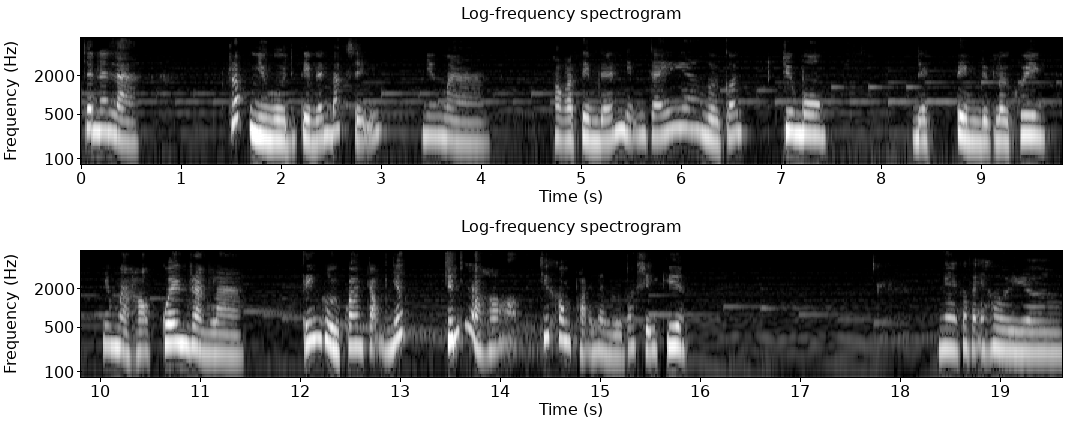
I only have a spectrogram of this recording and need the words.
Cho nên là rất nhiều người đi tìm đến bác sĩ. Nhưng mà hoặc là tìm đến những cái người có chuyên môn để tìm được lời khuyên. Nhưng mà họ quên rằng là cái người quan trọng nhất chính là họ chứ không phải là người bác sĩ kia. Nghe có vẻ hơi uh,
